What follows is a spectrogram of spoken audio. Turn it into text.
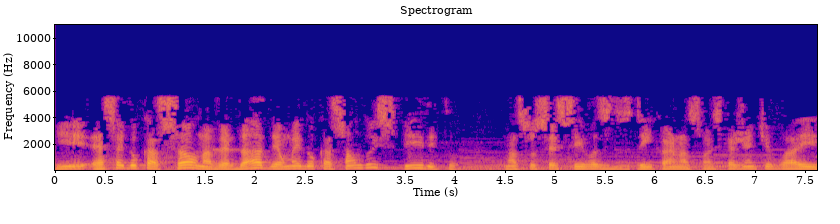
E essa educação, na verdade, é uma educação do espírito, nas sucessivas encarnações que a gente vai,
